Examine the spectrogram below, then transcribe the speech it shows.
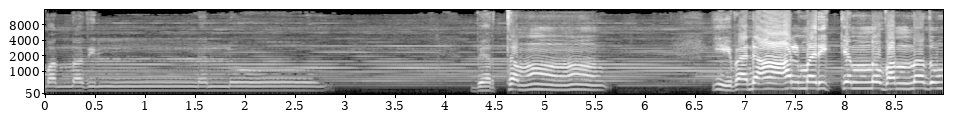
വന്നതില്ലല്ലോ. വ്യർത്ഥം. ഇവനാൽ മരിക്കുന്നു വന്നതും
